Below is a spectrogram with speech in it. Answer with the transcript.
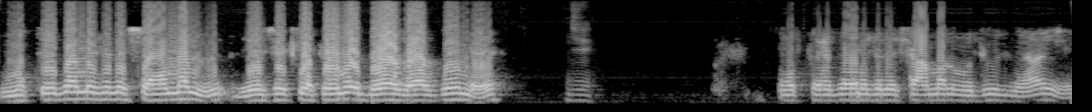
متحدہ مجلس عمل جیسے کہ اکیلے دو ہزار دو میں جی۔ متحدہ مجلس عمل وجود میں آئی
